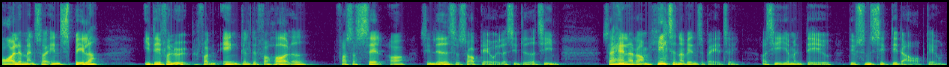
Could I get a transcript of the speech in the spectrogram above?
rolle man så end spiller i det forløb, for den enkelte forholdet, for sig selv og sin ledelsesopgave eller sit lederteam, så handler det om hele tiden at vende tilbage til og sige, jamen det er jo, det er jo sådan set det, der er opgaven.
